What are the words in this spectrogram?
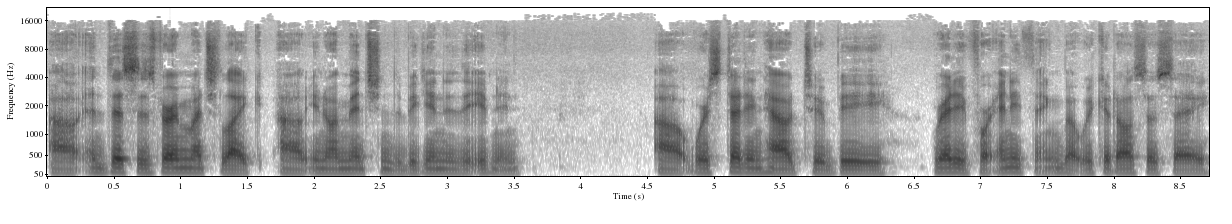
Uh, and this is very much like, uh, you know, I mentioned at the beginning of the evening. Uh, we're studying how to be ready for anything, but we could also say,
